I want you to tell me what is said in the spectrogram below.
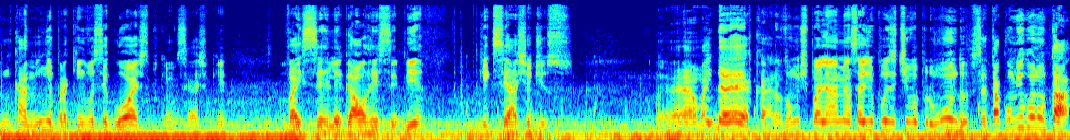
Encaminha para quem você gosta, para quem você acha que vai ser legal receber. O que, que você acha disso? É uma ideia, cara. Vamos espalhar uma mensagem positiva pro mundo. Você tá comigo ou não tá?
